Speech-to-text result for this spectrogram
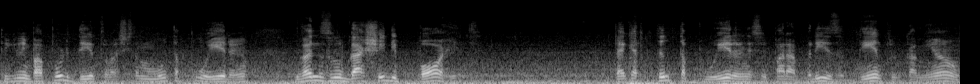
Tem que limpar por dentro, acho que tá muita poeira. Viu? Vai nos lugares cheios de pó, gente. Pega tanta poeira nesse para-brisa dentro do caminhão.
